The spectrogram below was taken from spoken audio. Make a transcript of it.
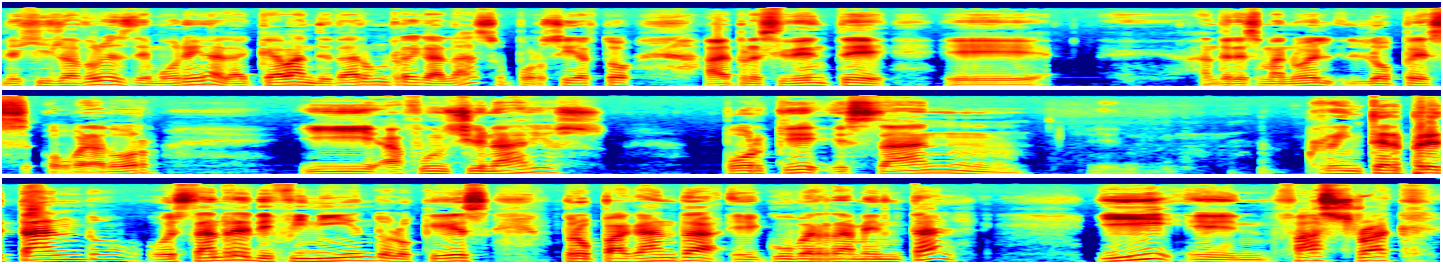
legisladores de Morena le acaban de dar un regalazo, por cierto, al presidente Andrés Manuel López Obrador y a funcionarios, porque están reinterpretando o están redefiniendo lo que es propaganda eh, gubernamental. Y en Fast Track,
